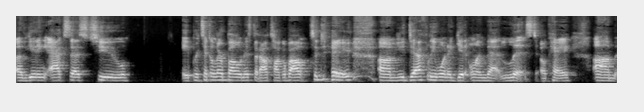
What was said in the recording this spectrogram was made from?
of getting access to a particular bonus that I'll talk about today, um, you definitely want to get on that list. Okay. Um,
